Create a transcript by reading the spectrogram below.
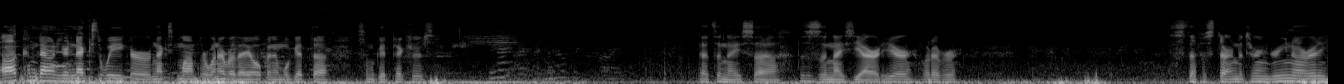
I'll come down here next week or next month or whenever they open, and we'll get uh, some good pictures. That's a nice. Uh, this is a nice yard here. Whatever. Stuff is starting to turn green already.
